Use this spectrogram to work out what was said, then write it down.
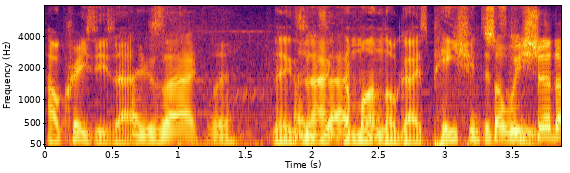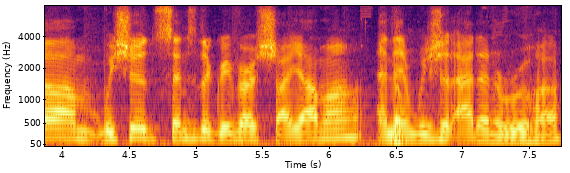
How crazy is that? Exactly. The exact Mundo, guys. Patience is So we key. should um we should send to the graveyard Shayama and Yep. then we should add an Aruha.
